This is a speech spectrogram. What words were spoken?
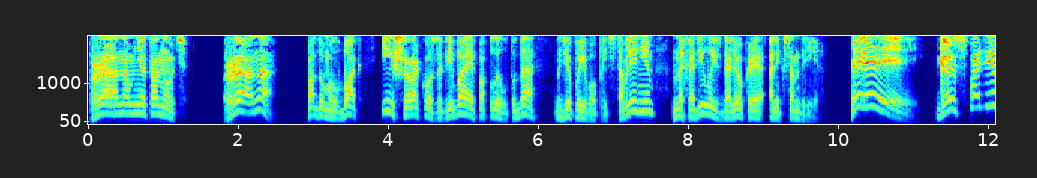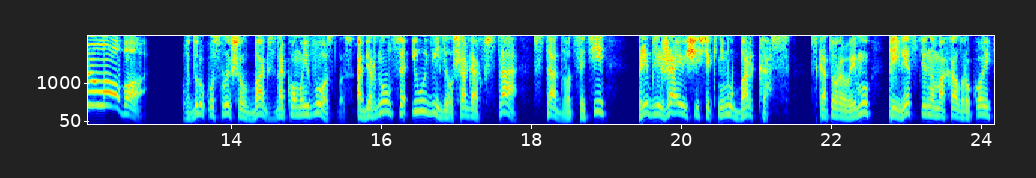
рано мне тонуть! Рано!» — подумал Баг и, широко загребая, поплыл туда, где, по его представлениям, находилась далекая Александрия. «Эй, господин Лобо!» Вдруг услышал Бак знакомый возглас, обернулся и увидел в шагах в ста, ста двадцати приближающийся к нему баркас, с которого ему приветственно махал рукой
